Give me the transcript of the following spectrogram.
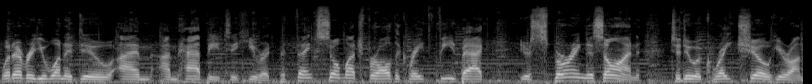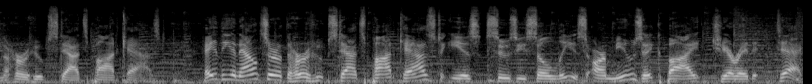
whatever you want to do, I'm I'm happy to hear it. But thanks so much for all the great feedback. You're spurring us on to do a great show here on the Her Hoop Stats podcast. Hey, the announcer of the Her Hoop Stats podcast is Susie Solis. Our music by Jared Deck.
